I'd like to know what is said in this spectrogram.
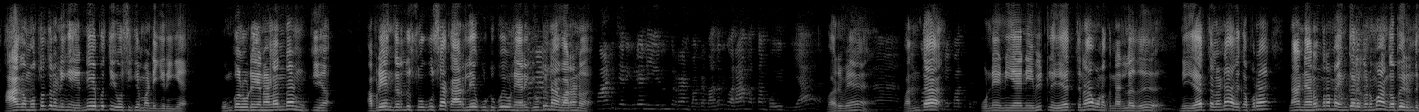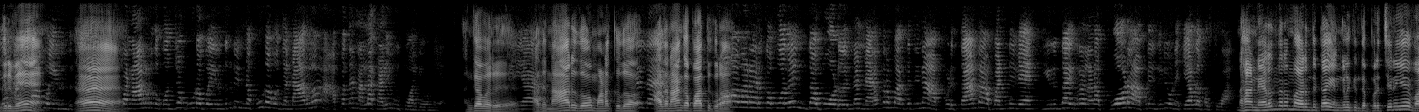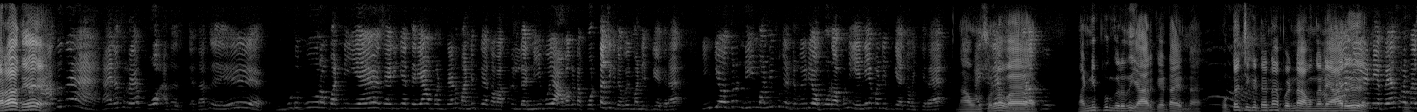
ஆக மொத்தத்தில் நீங்கள் என்னைய பற்றி யோசிக்க மாட்டேங்கிறீங்க. உங்களுடைய நலன்தான் முக்கியம். அப்படியே இங்கேருந்து சொகுசாக கார்லேயே கூட்டு போய் உன்னை இறக்கி விட்டு நான் வரணும். தான் வருவேன். ஆ, வந்தா நான் உன்னை நீ நீ வீட்டில் ஏற்றுனா உனக்கு நல்லது. நீ ஏற்றலைன்னா அதுக்கப்புறம் நான் நிரந்தரமாக எங்கே இருக்கணுமோ அங்கே போய் இருந்துக்கிருவேன். எங்க போய் இருந்துக்க? ஆ. இப்ப நாறுறது கொஞ்சம் கூட போய் இருந்துக்கிட்டு இன்னும் கூட கொஞ்சம் நாரும் அப்பதான் நல்லா கழுவி ஊத்துவாங்க உன்னைய. அங்கே வரு? அது நாறுதோ மணக்குதோ அதை நாங்கள் பார்த்துக்குறோம் நான் நிரந்தரமாக இருந்துட்டா எங்களுக்கு இந்த பிரச்சனையே வராதே அதுதான் நான் என்ன சொல்றேன் போ அது அதாவது பூரம் பண்ணியே சரிங்க தெரியாம பண்ணிட்டேன்னு மன்னிப்பு கேட்க வக்கு இல்ல. நீ போய் அவகிட்ட பொட்டச்சிக்கிட்ட போய் மன்னிப்பு கேட்கற இங்க வந்து நீ மன்னிப்பு கேட்டு வீடியோ போடு அப்படின்னு என்னைய மன்னிப்பு கேட்க வைக்கிற. நான் இதுதான் சொல்லவா. மன்னிப்புங்கிறது யார் கேட்டால் என்ன? பொட்டச்சிக்கிட்டேன்னா இப்போ என்ன? அவங்க என்ன யாரு?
